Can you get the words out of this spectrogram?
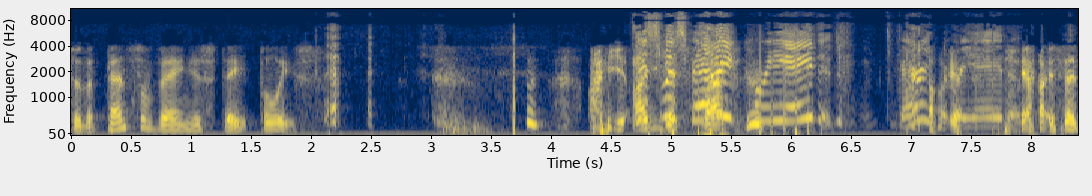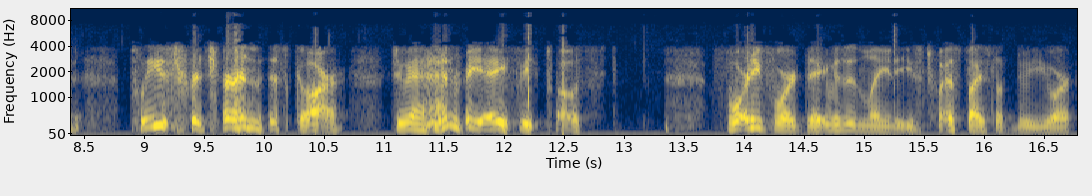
to the Pennsylvania State Police. I, this I was very creative. Very oh, yeah. creative. Yeah, I said, please return this car to Henry A. V. Post, 44 Davidson Lane East, West Islip, New York,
